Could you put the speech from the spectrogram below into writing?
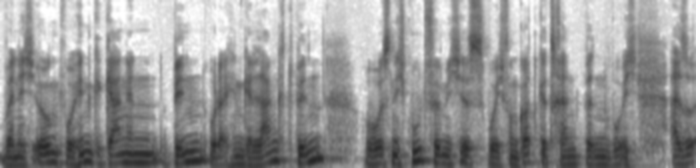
wenn ich irgendwo hingegangen bin oder hingelangt bin, wo es nicht gut für mich ist, wo ich von Gott getrennt bin, wo ich, also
